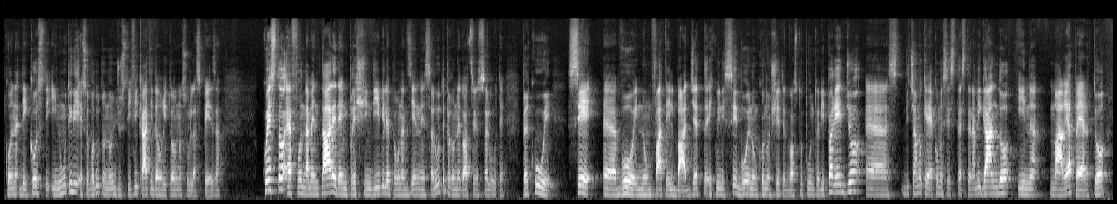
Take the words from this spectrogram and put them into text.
con dei costi inutili e soprattutto non giustificati da un ritorno sulla spesa. Questo è fondamentale ed è imprescindibile per un'azienda in salute, per un negozio in salute, per cui se eh, voi non fate il budget e quindi se voi non conoscete il vostro punto di pareggio, eh, diciamo che è come se steste navigando in mare aperto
